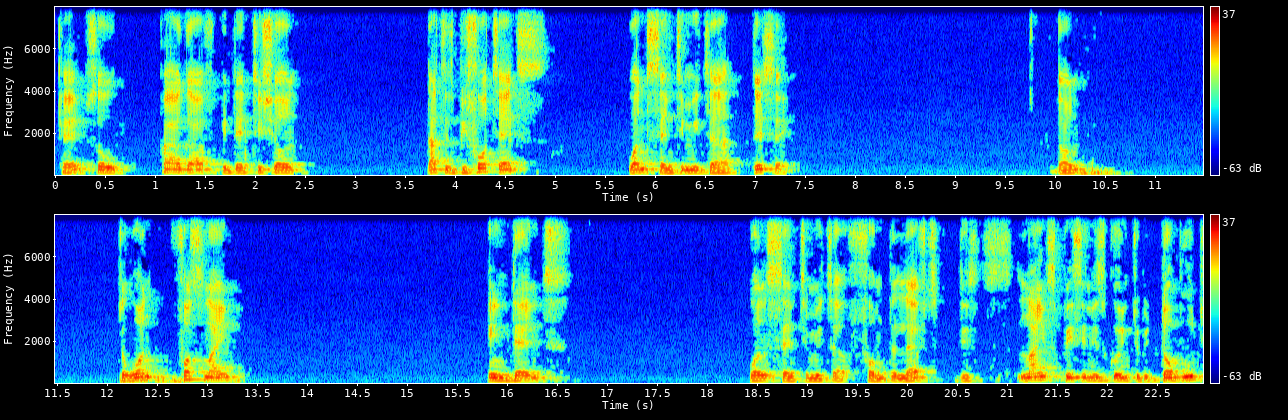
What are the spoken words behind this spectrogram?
Okay so paragraph indentation that is before text one centimeter they say. Done. The one first line indent one centimeter from the left. This line spacing is going to be doubled.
